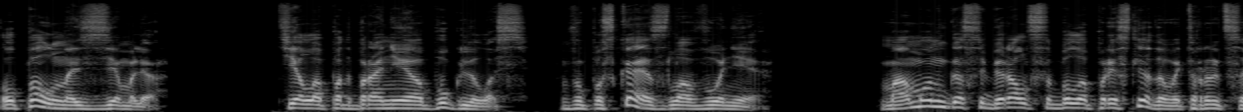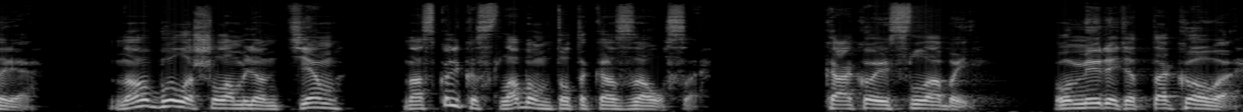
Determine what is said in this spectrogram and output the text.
упал на землю. Тело под броней обуглилось, выпуская зловоние. Мамонга собирался было преследовать рыцаря, но был ошеломлен тем, насколько слабым тот оказался. «Какой слабый! Умереть от такого!»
